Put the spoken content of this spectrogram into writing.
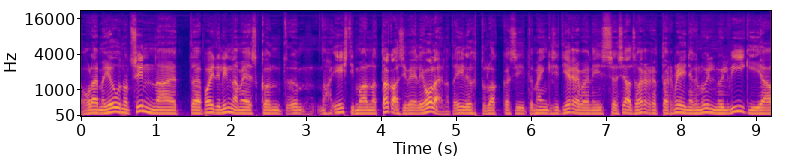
oleme jõudnud sinna, et Paide linnameeskond, noh, Eestimaal nad tagasi veel ei ole, nad eile õhtul hakkasid, mängisid Jerevanis sealse Armeeniaga null-null viigi ja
